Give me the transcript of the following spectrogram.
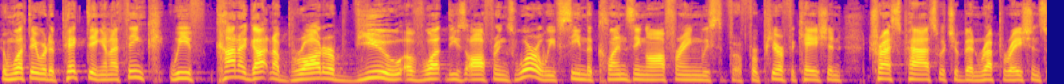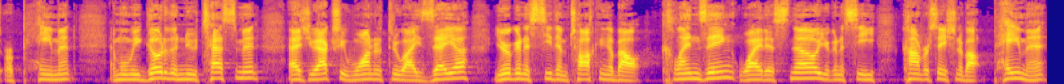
and what they were depicting. And I think we've kind of gotten a broader view of what these offerings were. We've seen the cleansing offering for, purification, trespass, which have been reparations or payment. And when we go to the New Testament, as you actually wander through Isaiah, you're going to see them talking about cleansing, white as snow. You're going to see conversation about payment.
